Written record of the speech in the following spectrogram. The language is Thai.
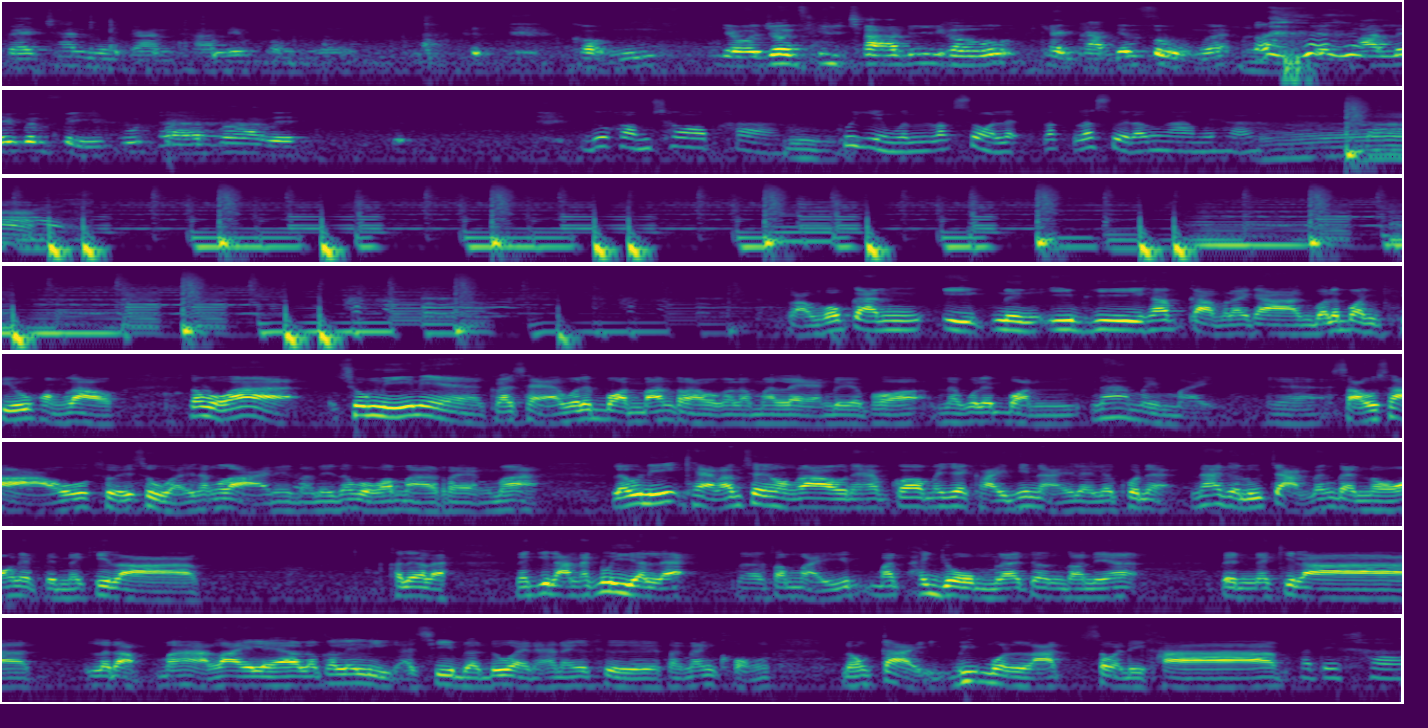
แฟชั่นวงการทาเล็บของ ของเยาวชนทีมชาติที่เขาแข่งขันกันสูงนะแต่ทาเล็บเป็นสีฟุตแปดมากเลย ด้วยความชอบค่ะ อืม ผู้หญิงมันรักสวยและรักรักสวยรักงามไหมคะใช่ ลับพบกันอีกหนึ่ง EP ครับกับรายการวอลเลย์บอลคิวของเรา ต้องบอกว่าช่วงนี้เนี่ยกระแสวอลเลย์บอลบ้านเรากำลังมาแรงโดยเฉพาะนักวอลเลย์บอลหน้าใหม่ๆนะฮะสาวๆสวยๆทั้งหลายเนี่ยตอนนี้ต้องบอกว่ามาแรงมาก แล้ววันนี้แขกรับเชิญของเรานะครับก็ไม่ใช่ใครที่ไหนหลายๆคนเนี่ยน่าจะรู้จักตั้งแต่น้องเนี่ยเป็นนักกีฬาเขาเรียกอะไรนักกีฬานักเรียนแล้วนะสมัยมัธยมแล้วจนตอนนี้ เป็นนักกีฬาระดับมหาลัยแล้ว แล้วก็เล่นลีกอาชีพแล้วด้วยนะฮะนั่นก็คือทางด้านของน้องไก่วิมลรัตน์สวัสดีครับสวัสดีค่ะ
